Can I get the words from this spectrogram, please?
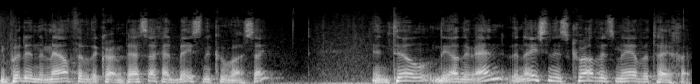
You put it in the mouth of the korban Pesach at base nekuvasei until the other end. The nation is kravis me'avateicha.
